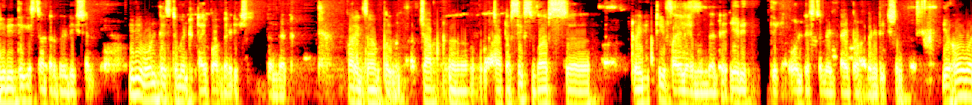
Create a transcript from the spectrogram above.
ఈ రీతికి ఇస్తుంటారు బెనిడిక్షన్ ఇది old testament type of benediction అన్నట్టు. For example chapter chapter six verse twenty five ఏముందంటే ఏ రీతిగా old testament type of benediction యహోవ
